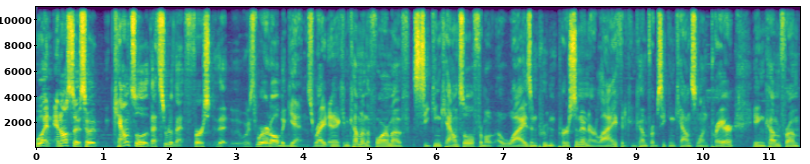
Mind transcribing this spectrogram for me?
Well, and, and also, so counsel, that's sort of that first, that was where it all begins, right? And it can come in the form of seeking counsel from a, a wise and prudent person in our life. It can come from seeking counsel in prayer. It can come from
